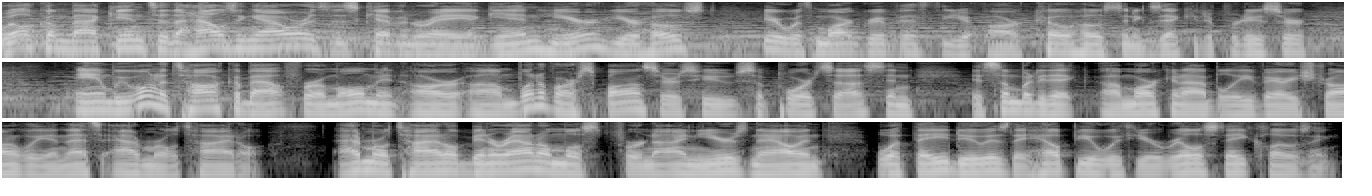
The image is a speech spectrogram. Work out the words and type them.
Welcome back into the Housing Hour. This is Kevin Ray again here, your host, here with Mark Griffith, our co-host and executive producer. And we want to talk about for a moment our um, one of our sponsors who supports us, and is somebody that uh, Mark and I believe very strongly, and that's Admiral Title. Admiral Title been around almost for nine years now, and what they do is they help you with your real estate closing.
